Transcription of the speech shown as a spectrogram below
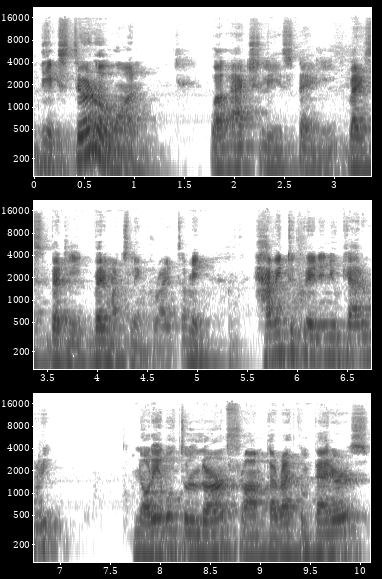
The external one, well, actually, is very, very, very, very much linked, right? I mean, having to create a new category, not able to learn from direct competitors,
